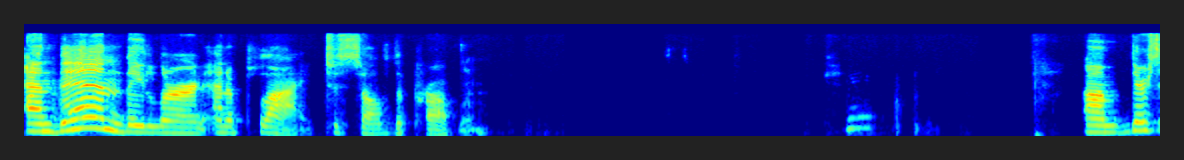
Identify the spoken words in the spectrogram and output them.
And then they learn and apply to solve the problem. Okay. Um, there's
